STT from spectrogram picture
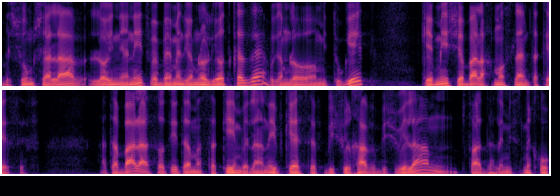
בשום שלב, לא עניינית, ובאמת גם לא להיות כזה, וגם לא מיתוגית, כמי שבא לחמוס להם את הכסף. אתה בא לעשות איתם עסקים ולהניב כסף בשבילך ובשבילם, תפאדל, הם ישמחו.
